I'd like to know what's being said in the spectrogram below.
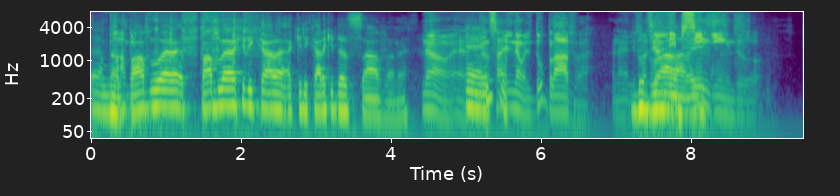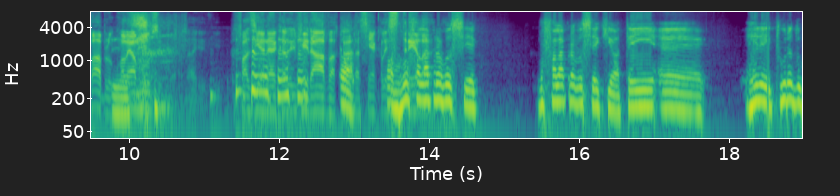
É, não, Pablo é Pablo é aquele cara, aquele cara que dançava, né? Não, é, é dançar então. ele não, ele dublava, né? Ele dublava, fazia lip singing do Pablo, isso. qual é a música? Fazia, né, ele virava a cara ó, assim, aquela ó, estrela. Vou falar para você. Vou falar para você aqui, ó, tem é, releitura do,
